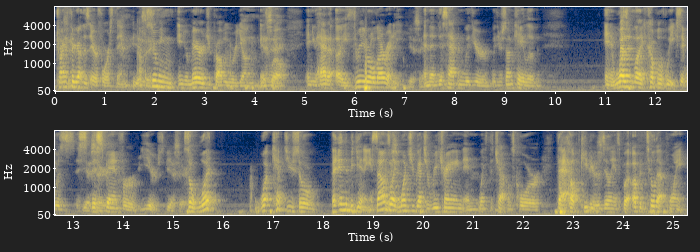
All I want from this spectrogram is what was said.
trying Yes, to figure out this Air Force thing. Yes, I'm sir. assuming in your marriage you probably were young as sir. well, and you had a, a three year old already. Yes, sir. And then this happened with your with your son Caleb, and it wasn't like a couple of weeks. It was Yes, this sir. span for years. yes, sir. So what what kept you so in the beginning? It sounds Yes. like once you got to retrain and went to the chaplain's corps, that helped keep you Yes. resilience. But up until that point,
